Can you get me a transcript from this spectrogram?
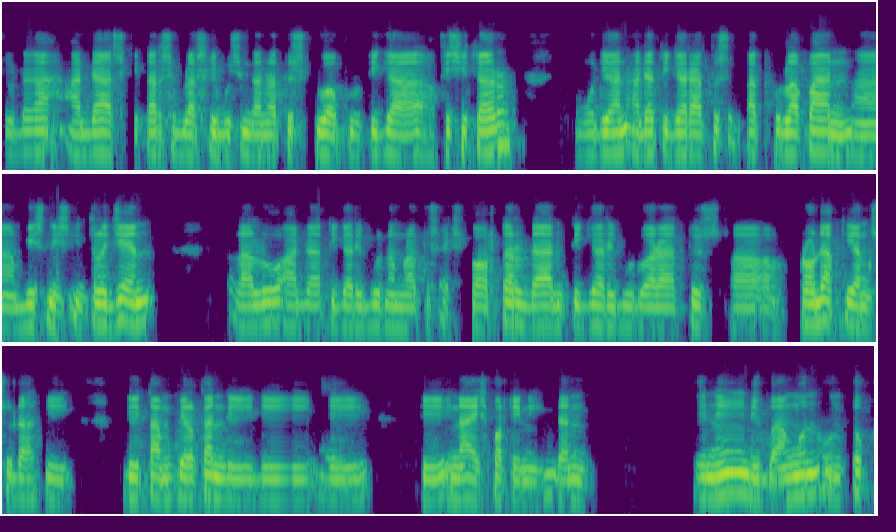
sudah ada sekitar 11.923 visitor, kemudian ada 348 uh, bisnis intelijen, lalu ada 3.600 eksporter dan 3.200 uh, produk yang sudah di, ditampilkan di, di, di, di Ina Export ini. Dan ini dibangun untuk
